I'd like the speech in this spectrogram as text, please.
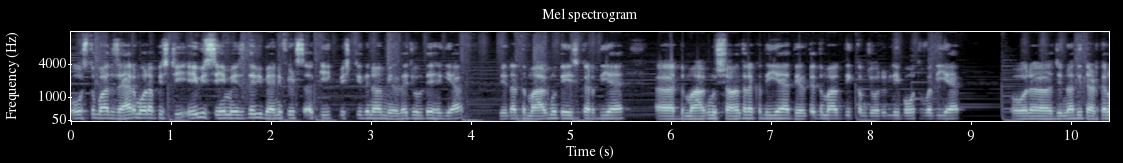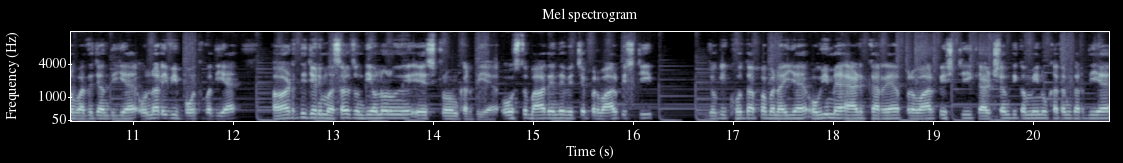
ਉਸ ਤੋਂ ਬਾਅਦ ਜ਼ਹਿਰ ਮੋਰਾ ਪਿਸ਼ਟੀ, ਇਹ ਵੀ ਸੇਮ ਇਸ ਦੇ ਵੀ ਬੈਨੀਫਿਟਸ ਅਕੀਕ ਪਿਸ਼ਟੀ ਦੇ ਨਾਲ ਮਿਲਦੇ ਜੁਲਦੇ ਹੈਗੇ ਆ, ਜਿਹਦਾ ਦਿਮਾਗ ਨੂੰ ਤੇਜ਼ ਕਰਦੀ ਹੈ ਦਿਮਾਗ ਨੂੰ ਸ਼ਾਂਤ ਰੱਖਦੀ ਹੈ, ਦਿਲ ਤੇ ਦਿਮਾਗ ਦੀ ਕਮਜ਼ੋਰੀ ਲਈ ਬਹੁਤ ਵਧੀਆ ਹੈ। ਔਰ ਜਿਨ੍ਹਾਂ ਦੀ ਧੜਕਣ ਵੱਧ ਜਾਂਦੀ ਹੈ, ਉਹਨਾਂ ਲਈ ਵੀ ਬਹੁਤ ਵਧੀਆ ਹੈ। ਹਾਰਟ ਦੀ ਜਿਹੜੀ ਮਸਲਸ ਹੁੰਦੀ ਹੈ, ਉਹਨਾਂ ਨੂੰ ਇਹ ਸਟਰੋਂਗ ਕਰਦੀ ਹੈ। ਉਸ ਤੋਂ ਬਾਅਦ ਇਹਦੇ ਵਿੱਚ ਪ੍ਰਵਾਲ ਪਿਸ਼ਟੀ, ਜੋ ਕਿ ਖੁਦ ਆਪਾਂ ਬਣਾਈ ਹੈ, ਉਹ ਵੀ ਮੈਂ ਐਡ ਕਰ ਰਿਹਾ। ਪਰਿਵਾਰ ਪਿਸ਼ਟੀ ਕੈਲਸ਼ੀਅਮ ਦੀ ਕਮੀ ਨੂੰ ਖਤਮ ਕਰਦੀ ਹੈ।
